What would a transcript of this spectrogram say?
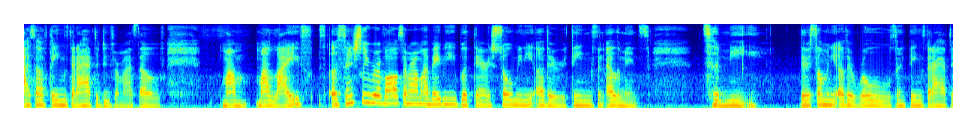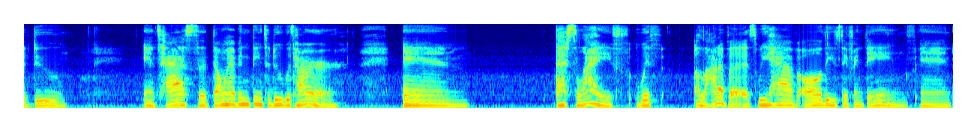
I still have things that I have to do for myself. My my life essentially revolves around my baby, but there are so many other things and elements to me. There's so many other roles and things that I have to do and tasks that don't have anything to do with her. And that's life with a lot of us, we have all these different things. And,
